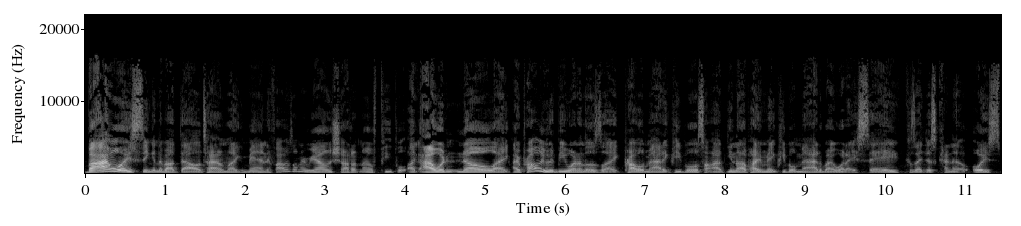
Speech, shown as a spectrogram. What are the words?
but I'm always thinking about that all the time. I'm like, man, if I was on a reality show, I don't know if people like I wouldn't know. Like, I probably would be one of those like problematic people. So I, you know, I'll probably make people mad by what I say because I just kind of always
